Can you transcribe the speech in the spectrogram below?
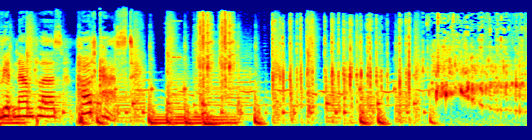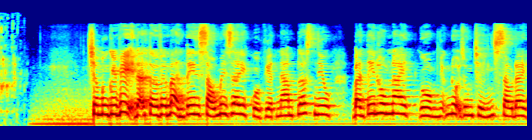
Việt Nam Plus Podcast. Chào mừng quý vị đã tới với bản tin 60 giây của Việt Nam Plus News. Bản tin hôm nay gồm những nội dung chính sau đây.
